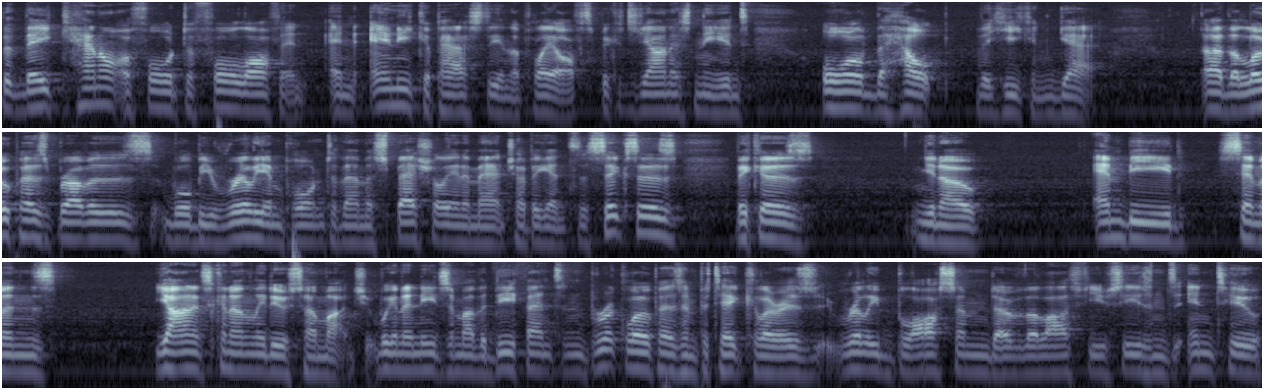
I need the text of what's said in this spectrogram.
but they cannot afford to fall off in, in any capacity in the playoffs because Giannis needs all of the help that he can get. Uh, the Lopez brothers will be really important to them, especially in a matchup against the Sixers, because, you know, Embiid, Simmons, Giannis can only do so much. We're going to need some other defense, and Brook Lopez in particular has really blossomed over the last few seasons into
